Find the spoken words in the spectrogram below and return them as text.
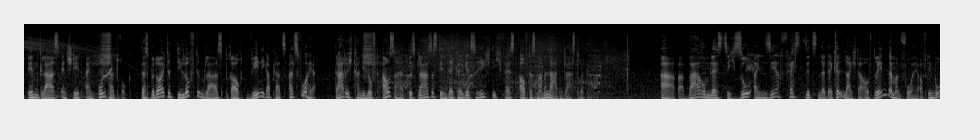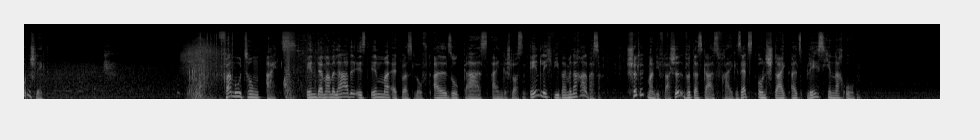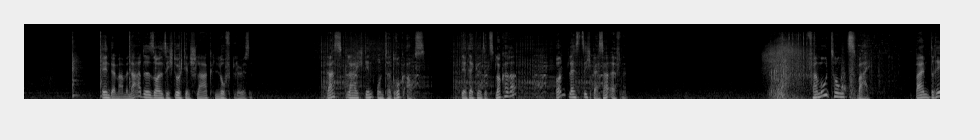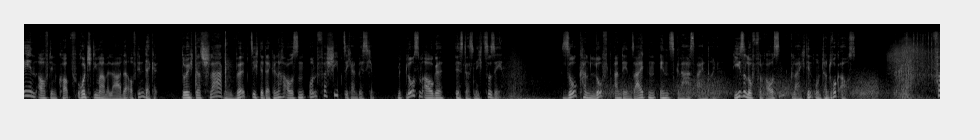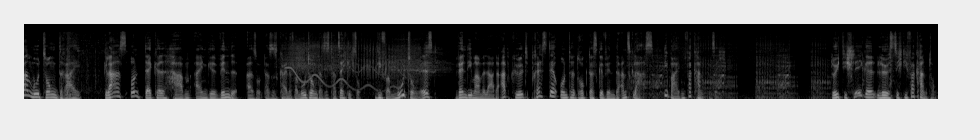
Im Glas entsteht ein Unterdruck. Das bedeutet, die Luft im Glas braucht weniger Platz als vorher. Dadurch kann die Luft außerhalb des Glases den Deckel jetzt richtig fest auf das Marmeladenglas drücken. Aber warum lässt sich so ein sehr fest sitzender Deckel leichter aufdrehen, wenn man vorher auf den Boden schlägt? Vermutung 1. In der Marmelade ist immer etwas Luft, also Gas eingeschlossen, ähnlich wie bei Mineralwasser. Schüttelt man die Flasche, wird das Gas freigesetzt und steigt als Bläschen nach oben. In der Marmelade soll sich durch den Schlag Luft lösen. Das gleicht den Unterdruck aus. Der Deckel sitzt lockerer und lässt sich besser öffnen. Vermutung 2. Beim Drehen auf den Kopf rutscht die Marmelade auf den Deckel. Durch das Schlagen wölbt sich der Deckel nach außen und verschiebt sich ein bisschen. Mit bloßem Auge ist das nicht zu sehen. So kann Luft an den Seiten ins Glas eindringen. Diese Luft von außen gleicht den Unterdruck aus. Vermutung 3. Glas und Deckel haben ein Gewinde. Also, das ist keine Vermutung, das ist tatsächlich so. Die Vermutung ist, wenn die Marmelade abkühlt, presst der Unterdruck das Gewinde ans Glas. Die beiden verkanten sich. Durch die Schläge löst sich die Verkantung.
